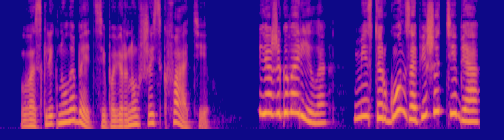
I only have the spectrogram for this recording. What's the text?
— воскликнула Бетси, повернувшись к Фати. «Я же говорила, мистер Гун запишет тебя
